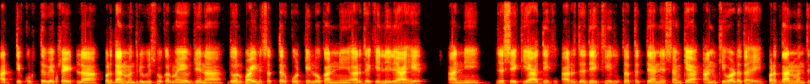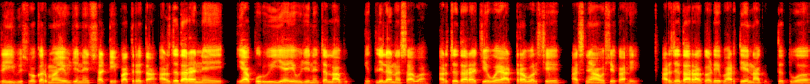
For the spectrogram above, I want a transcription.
अधिकृत वेबसाईटला प्रधानमंत्री विश्वकर्मा योजना दोन पॉईंट सत्तर कोटी लोकांनी अर्ज केलेले आहेत. आणि जसे की अधिक अर्ज देखील सातत्याने संख्या आणखी वाढत आहे. प्रधानमंत्री विश्वकर्मा योजनेसाठी पात्रता? अर्जदाराने यापूर्वी या योजनेचा लाभ घेतलेला नसावा. अर्जदाराचे वय अठरा वर्षे असणे आवश्यक आहे. अर्जदाराकडे भारतीय नागरिकत्व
